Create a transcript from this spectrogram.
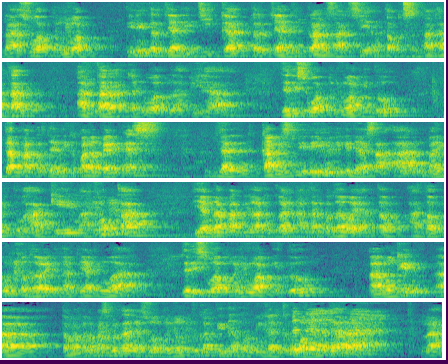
Nah, suap menyuap ini terjadi jika terjadi transaksi atau kesepakatan antara kedua belah pihak. Jadi suap menyuap itu dapat terjadi kepada PNS dari kami sendiri di kejaksaan, baik itu hakim, advokat yang dapat dilakukan antar pegawai atau ataupun pegawai dengan pihak luar. Jadi suap menyuap itu uh, mungkin uh, teman-teman pasti bertanya suap menyuap itu kan tidak merugikan keuangan Betul. negara. Nah,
